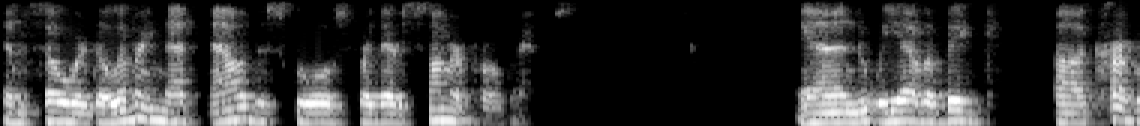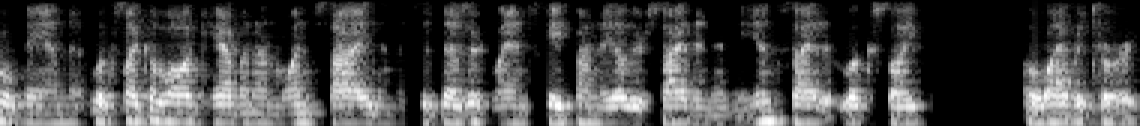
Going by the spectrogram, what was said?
And so we're delivering that now to schools for their summer programs. And we have a big uh, cargo van that looks like a log cabin on one side and it's a desert landscape on the other side. And in the inside, it looks like a laboratory.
